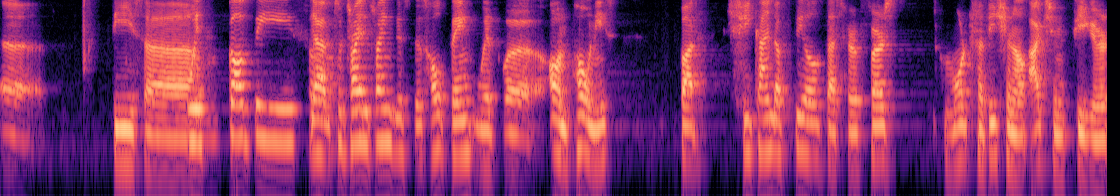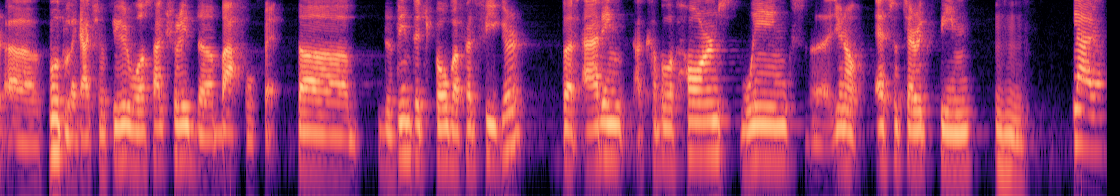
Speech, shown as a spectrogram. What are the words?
uh, these uh, With copies. yeah or- to try and trying this this whole thing with uh, on ponies, but she kind of feels that her first more traditional action figure, uh, bootleg action figure, was actually the Baffle Fett, the the vintage Boba Fett figure, but adding a couple of horns, wings, uh, you know, esoteric theme. Mhm. Claro,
